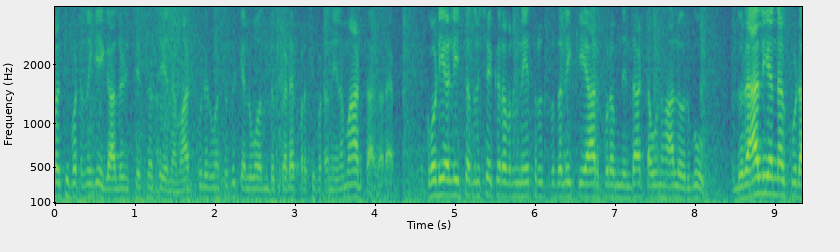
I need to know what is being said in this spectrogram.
ಪ್ರತಿಭಟನೆಗೆ ಈಗಾಗಲೇ ಸಿದ್ಧತೆಯನ್ನು ಮಾಡ್ಕೊಂಡಿರುವಂಥದ್ದು. ಕೆಲವೊಂದು ಕಡೆ ಪ್ರತಿಭಟನೆಯನ್ನು ಮಾಡ್ತಾ ಇದ್ದಾರೆ. ಕೋಡಿಹಳ್ಳಿ ಚಂದ್ರಶೇಖರ್ ಅವರ ನೇತೃತ್ವದಲ್ಲಿ ಕೆ ಆರ್ ಪುರಂನಿಂದ ಟೌನ್ ಹಾಲ್ವರೆಗೂ ಒಂದು ರ್ಯಾಲಿಯನ್ನ ಕೂಡ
